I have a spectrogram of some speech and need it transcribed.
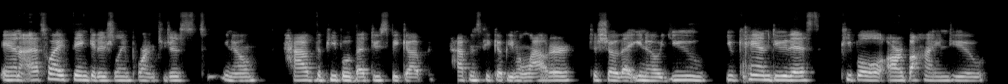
and that's why I think it is really important to just, you know, have the people that do speak up have them speak up even louder to show that you know you you can do this people are behind you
